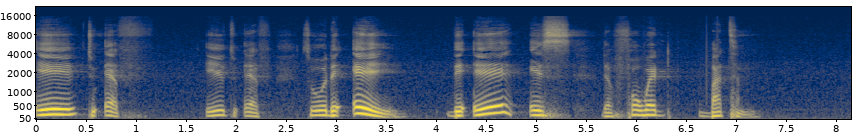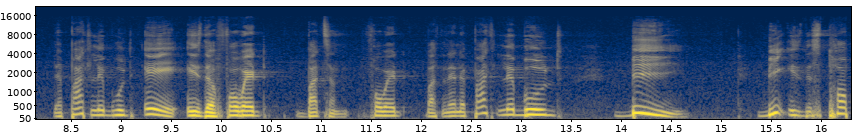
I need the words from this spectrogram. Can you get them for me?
A to F. A to F. So the A, the A is the forward button. The part labeled A is the forward button, forward button. Then the part labeled B. B is the stop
